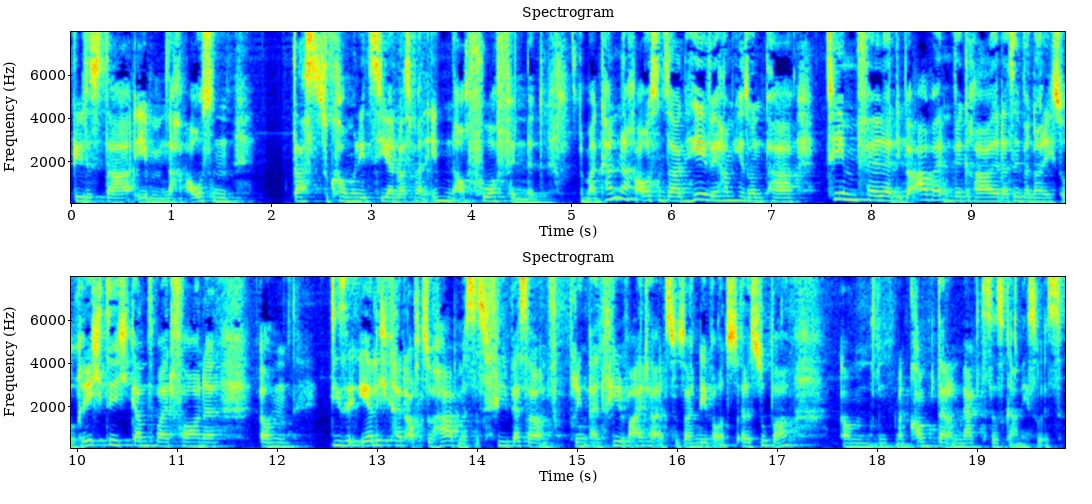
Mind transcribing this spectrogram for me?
gilt es da eben nach außen das zu kommunizieren, was man innen auch vorfindet. Und man kann nach außen sagen, hey, wir haben hier so ein paar Themenfelder, die bearbeiten wir gerade, da sind wir noch nicht so richtig ganz weit vorne. Ähm, diese Ehrlichkeit auch zu haben, ist viel besser und bringt einen viel weiter, als zu sagen, nee, bei uns ist alles super. Ähm, und man kommt dann und merkt, dass das gar nicht so ist.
